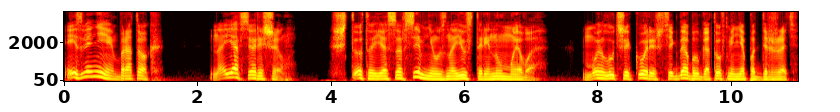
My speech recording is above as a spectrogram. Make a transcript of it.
Извини, браток, но я все решил». «Что-то я совсем не узнаю старину Мэва. Мой лучший кореш всегда был готов меня поддержать.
